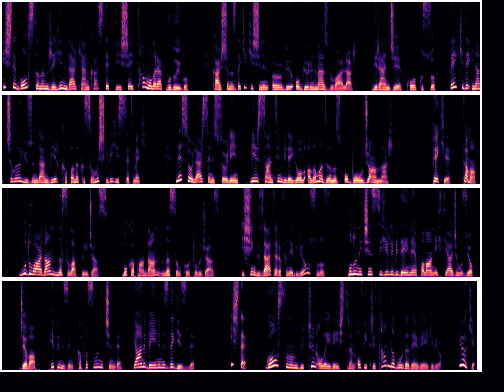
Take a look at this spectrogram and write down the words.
İşte Goldstein'ın rehin derken kastettiği şey tam olarak bu duygu. Karşınızdaki kişinin ördüğü o görünmez duvarlar, direnci, korkusu, belki de inatçılığı yüzünden bir kapana kısılmış gibi hissetmek. Ne söylerseniz söyleyin bir santim bile yol alamadığınız o boğucu anlar. Peki, tamam. Bu duvardan nasıl atlayacağız? Bu kapandan nasıl kurtulacağız? İşin güzel tarafı ne biliyor musunuz? Bunun için sihirli bir değneğe falan ihtiyacımız yok. Cevap hepimizin kafasının içinde, yani beynimizde gizli. İşte Goldstein'ın bütün olayı değiştiren o fikri tam da burada devreye giriyor. Diyor ki,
